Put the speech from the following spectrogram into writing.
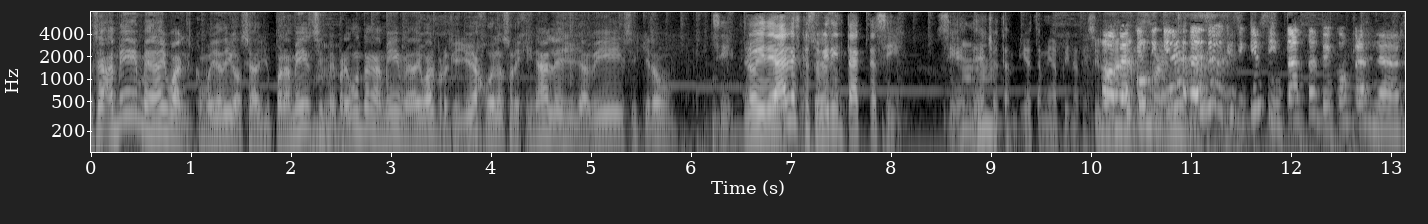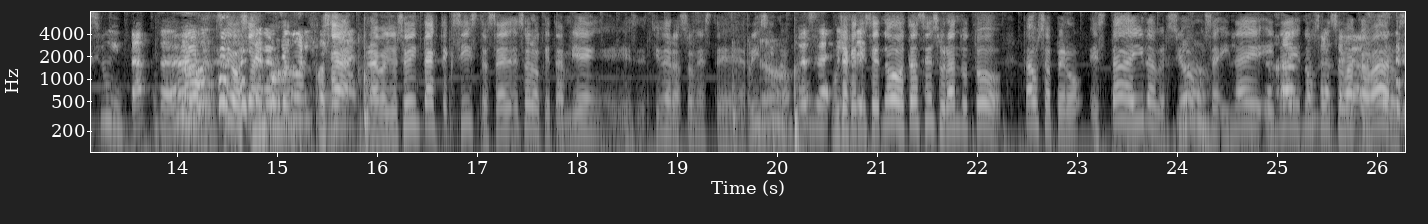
O sea, a mí me da igual, como yo digo, o sea, yo- para mí, si me preguntan a mí, me da igual porque yo ya jugué los originales, yo ya vi, si quiero... Sí, lo ideal es que estuviera intacta, sí. Sí, de hecho, también, yo también opino que sí. No, la pero es que si quieres, ¿no? es que si quieres intacta, te compras la versión intacta. Claro. ¿no? Sí, o sea, la versión importa. O sea, original. la versión intacta existe, o sea, eso es lo que también eh, tiene razón este Rizzi. ¿no? O sea, Mucha gente te- dice, no, están censurando todo, causa, pero está ahí la versión, o sea, y nadie, y nadie no se, se va a acabar, o sea,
